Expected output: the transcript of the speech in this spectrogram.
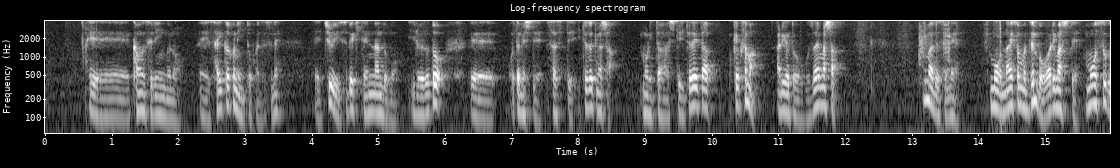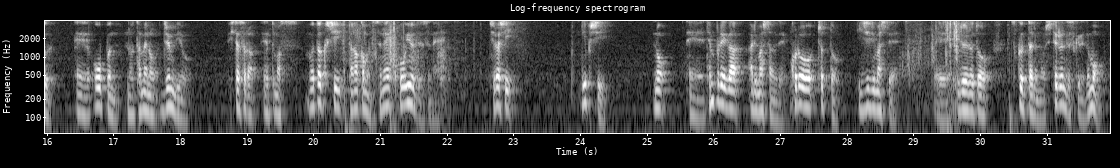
えカウンセリングの、再確認とかですね、注意すべき点などもいろいろと、えお試しでさせていただきました。モニターしていただいたお客様ありがとうございました。今ですねもう内装も全部終わりましてもうすぐ、えオープンのための準備をひたすらやってます。私田中もですねこういうですねチラシリプシーの、えテンプレがありましたのでこれをちょっといじりまして、えーいろいろと作ったりもしてるんですけれども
